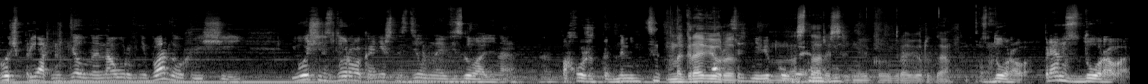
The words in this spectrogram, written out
Очень приятно сделанное на уровне базовых вещей, и очень здорово, конечно, сделанное визуально похоже на медицинскую. На гравюры. На старый средневековый гравюр, да. Здорово. Прям здорово.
